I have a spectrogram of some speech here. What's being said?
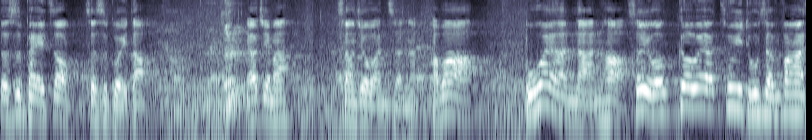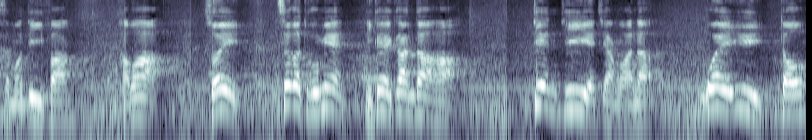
这是配重，这是轨道，了解吗？这样就完成了，好不好？不会很难哈，所以我各位要注意图层放在什么地方，好不好？所以这个图面你可以看到哈，电梯也讲完了，卫浴都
